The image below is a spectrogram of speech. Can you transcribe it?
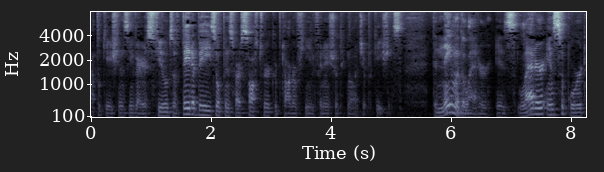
applications in various fields of database, open source software, cryptography, and financial technology applications. The name of the letter is Letter in Support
